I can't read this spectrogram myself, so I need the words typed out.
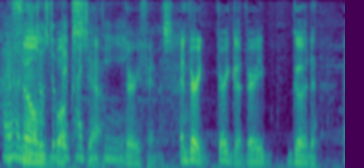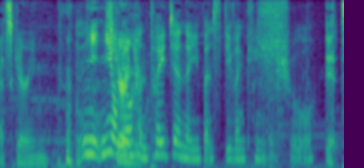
还有 The 很 films, 就就被 books, 拍成 yeah, 电影。 very famous and very very good, very good at scaring 你你有没有 Scaring you. 很推荐的一本 Stephen King 的书 it.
